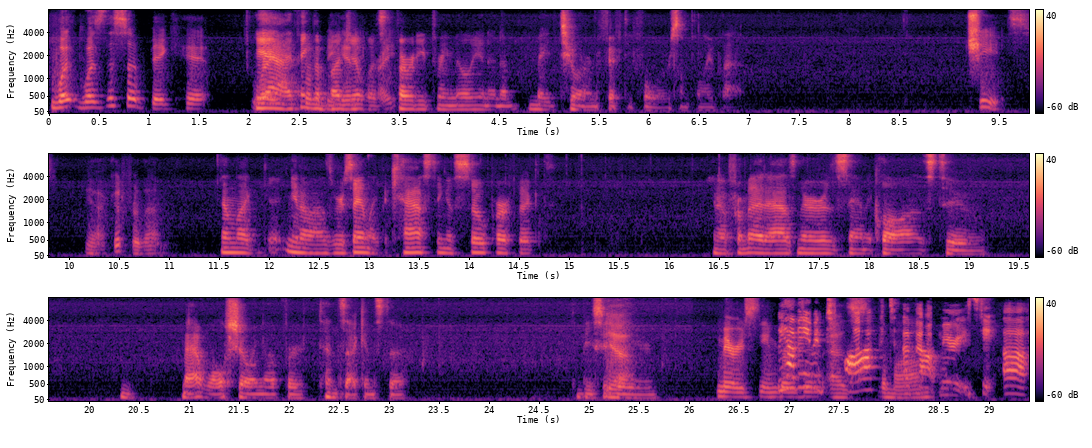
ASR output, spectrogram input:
What was this a big hit yeah, I think from the, budget was right? 33 million and it made 254 or something like that. jeez yeah good for them And like you know, as we were saying, like the casting is so perfect. You know, from Ed Asner as Santa Claus to Matt Walsh showing up for 10 seconds to to be super Yeah. weird. mary Steen, We haven't even talked about Mary Ste Ah,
